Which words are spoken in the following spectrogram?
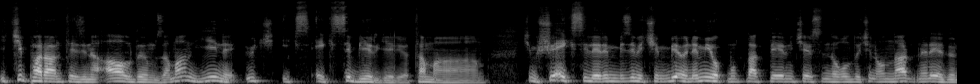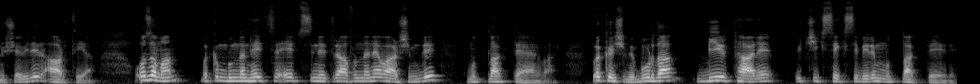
2 parantezine aldığım zaman yine 3x eksi 1 geliyor. Tamam. Şimdi şu eksilerin bizim için bir önemi yok. Mutlak değerin içerisinde olduğu için onlar nereye dönüşebilir? Artıya. O zaman bakın bunların hepsi, hepsinin etrafında ne var şimdi? Mutlak değer var. Bakın şimdi burada bir tane 3x eksi 1'in mutlak değeri.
